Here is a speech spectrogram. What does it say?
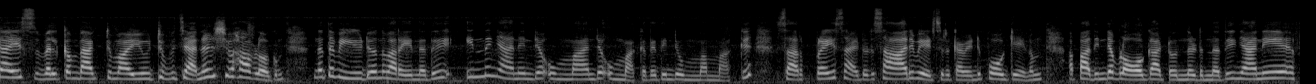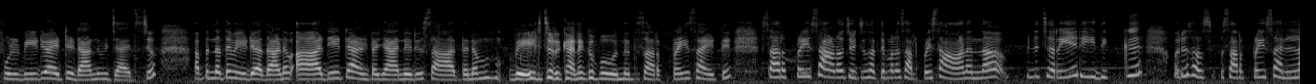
Guys welcome back to my YouTube channel Shuha വ്ളോഗും ഇന്നത്തെ വീഡിയോ എന്ന് പറയുന്നത് ഇന്ന് ഞാൻ എന്റെ ഉമ്മാന്റെ ഉമ്മാക്ക് അതായത് എന്റെ ഉമ്മമ്മക്ക് സർപ്രൈസ് ആയിട്ട് ഒരു സാരി മേടിച്ചെടുക്കാൻ വേണ്ടി പോകുകയാണ് അപ്പോൾ അതിന്റെ വ്ളോഗാട്ടോ ഒന്ന് ഇടുന്നത്. ഞാൻ ഫുൾ വീഡിയോ ആയിട്ട് ഇടാമെന്ന് വിചാരിച്ചു. അപ്പോൾ ഇന്നത്തെ വീഡിയോ അതാണ്. ആദ്യമായിട്ടാണ് കേട്ടോ ഞാനൊരു സാധനം മേടിച്ചെടുക്കാനൊക്കെ പോകുന്നത്. സർപ്രൈസ് ആയിട്ട്. സർപ്രൈസ് ആണോ ചോദിച്ചാൽ സത്യം പറഞ്ഞാൽ സർപ്രൈസ് ആണെന്നാൽ പിന്നെ ചെറിയ രീതിക്ക് ഒരു സർപ്രൈസ് അല്ല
